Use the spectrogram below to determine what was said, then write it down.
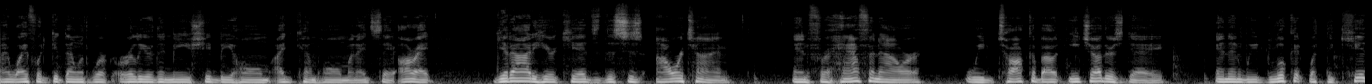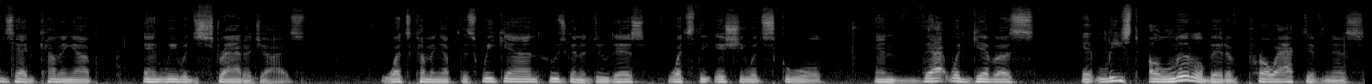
my wife would get done with work earlier than me. She'd be home. I'd come home and I'd say, All right, get out of here, kids. This is our time. And for half an hour, we'd talk about each other's day. And then we'd look at what the kids had coming up and we would strategize. What's coming up this weekend? Who's going to do this? What's the issue at school? And that would give us at least a little bit of proactiveness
